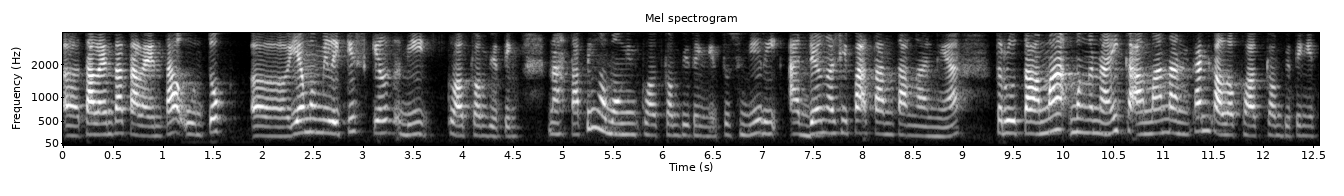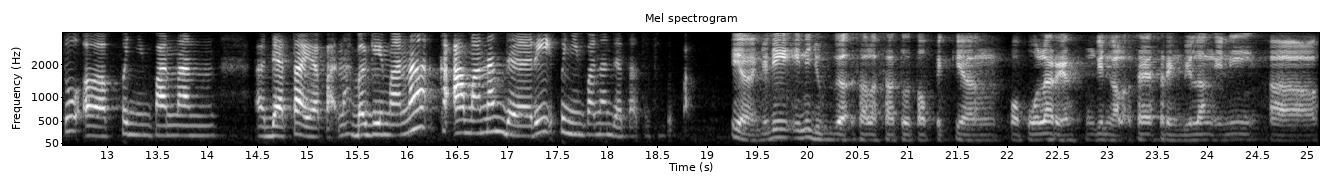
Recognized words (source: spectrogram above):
uh, talenta-talenta untuk uh, yang memiliki skill di cloud computing. Nah, tapi ngomongin cloud computing itu sendiri, ada nggak sih Pak tantangannya terutama mengenai keamanan kan kalau cloud computing itu uh, penyimpanan data ya Pak. Nah, bagaimana keamanan dari penyimpanan data tersebut Pak? Iya, jadi ini juga salah satu topik yang populer ya. Mungkin kalau saya sering bilang ini uh,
